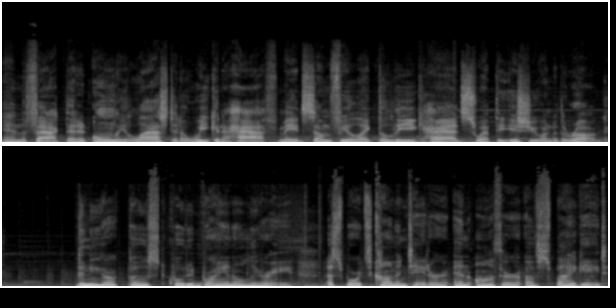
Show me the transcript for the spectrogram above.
And the fact that it only lasted a week and a half made some feel like the league had swept the issue under the rug. The New York Post quoted Brian O'Leary, a sports commentator and author of Spygate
